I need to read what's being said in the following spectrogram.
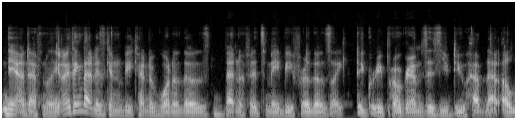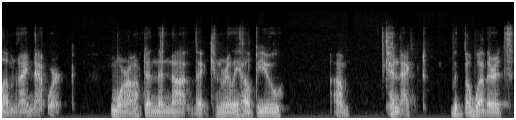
Yeah, definitely. And I think that is going to be kind of one of those benefits maybe for those like degree programs is you do have that alumni network more often than not that can really help you um, connect with whether it's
